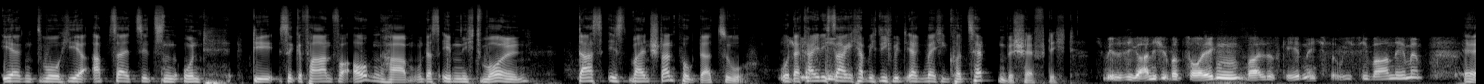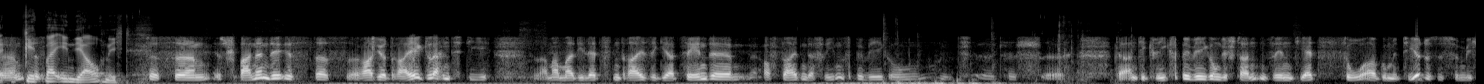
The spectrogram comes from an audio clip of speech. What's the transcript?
irgendwo hier abseits sitzen und diese Gefahren vor Augen haben und das eben nicht wollen, das ist mein Standpunkt dazu. Und da kann ich nicht sagen, ich habe mich nicht mit irgendwelchen Konzepten beschäftigt. Ich will Sie gar nicht überzeugen, weil das geht nicht, so wie ich Sie wahrnehme. Äh, ähm, geht das, bei Ihnen ja auch nicht. Das, ähm, das, Spannende ist, dass Radio Dreieckland, die, sagen wir mal, die letzten 30 Jahrzehnte auf Seiten der Friedensbewegung und äh, des, äh, der Antikriegsbewegung gestanden sind, jetzt so argumentiert. Das ist für mich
